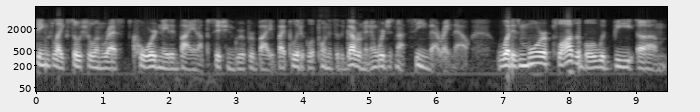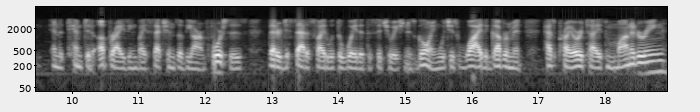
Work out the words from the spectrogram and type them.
things like social unrest coordinated by an opposition group or by, by political opponents of the government. And we're just not seeing that right now. What is more plausible would be um, an attempted uprising by sections of the armed forces that are dissatisfied with the way that the situation is going, which is why the government has prioritized monitoring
